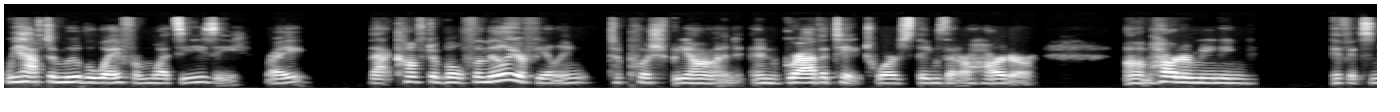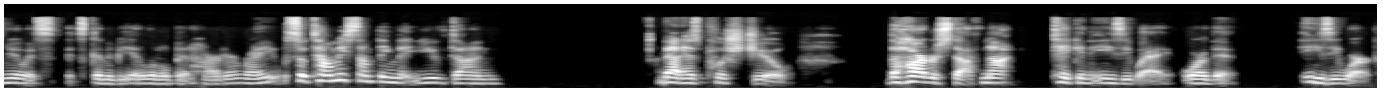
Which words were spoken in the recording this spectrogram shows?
we have to move away from what's easy, right? That comfortable, familiar feeling to push beyond and gravitate towards things that are harder. Um, harder meaning if it's new, it's it's going to be a little bit harder, right? So tell me something that you've done that has pushed you the harder stuff, not taking the easy way or the easy work.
